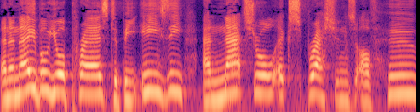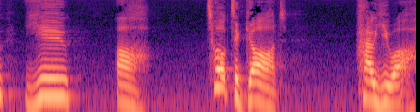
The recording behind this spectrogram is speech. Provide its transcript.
and enable your prayers to be easy and natural expressions of who you are. Talk to God how you are.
